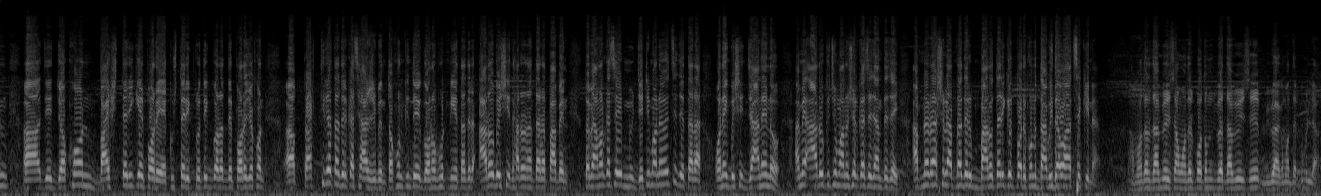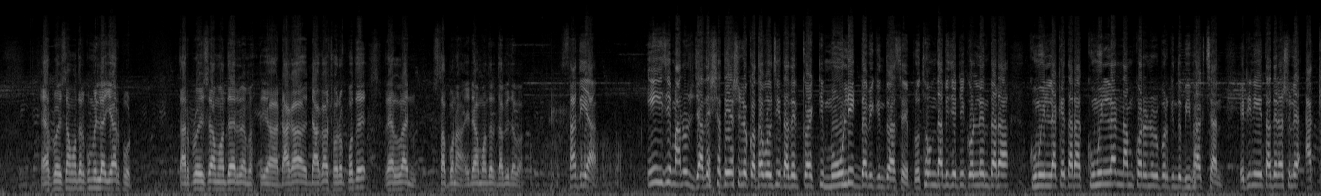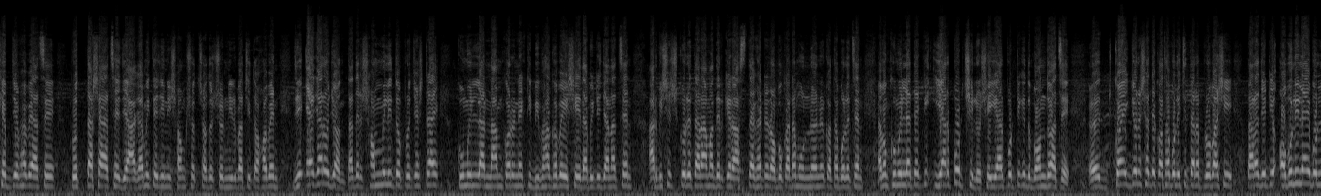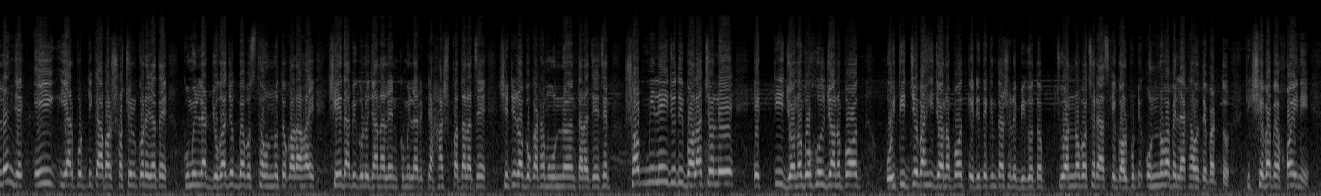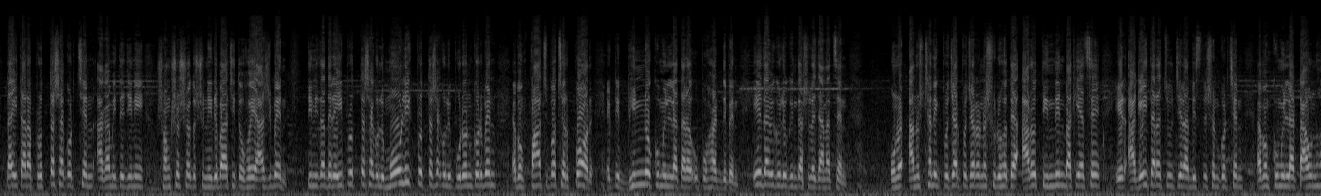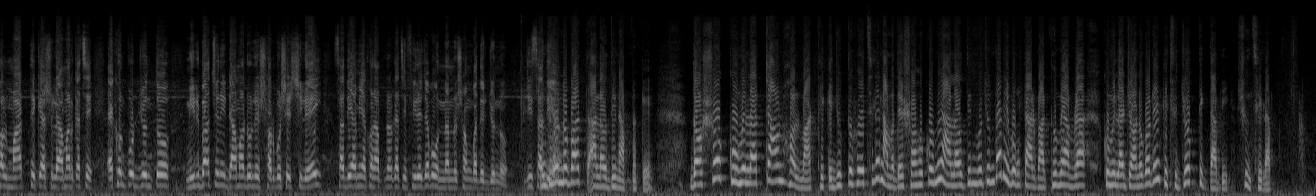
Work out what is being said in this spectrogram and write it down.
যে যখন বাইশ তারিখের পরে, একুশ তারিখ প্রতীক বরাদ্দের পরে যখন প্রার্থীরা তাদের কাছে আসবেন, তখন কিন্তু এই গণভোট নিয়ে তাদের আরও বেশি ধারণা তারা পাবেন। তবে আমার কাছে যেটি মনে হয়েছে যে, তারা অনেক বেশি জানেনও। আমি আরও কিছু মানুষের কাছে জানতে চাই। আপনারা আসলে আপনাদের বারো তারিখের পরে কোনো দাবি দেওয়া আছে কিনা? আমাদের দাবি হয়েছে আমাদের প্রথম দাবি হয়েছে বিভাগ আমাদের কুমিল্লা। এরপর হয়েছে আমাদের কুমিল্লা এয়ারপোর্ট। তারপর হয়েছে আমাদের ঢাকা ঢাকা সড়ক পথে রেল লাইন স্থাপনা। এটা আমাদের দাবি দেওয়া। সাদিয়া এই যে মানুষ যাদের সাথে আসলে কথা বলছি তাদের কয়েকটি মৌলিক দাবি কিন্তু আছে। প্রথম দাবি যেটি করলেন তারা কুমিল্লাকে তারা কুমিল্লার নামকরণের উপর কিন্তু বিভাগ চান। এটি নিয়ে তাদের আসলে আক্ষেপ যেভাবে আছে, প্রত্যাশা আছে যে আগামীতে যিনি সংসদ সদস্য নির্বাচিত হবেন, যে এগারো জন তাদের সম্মিলিত প্রচেষ্টায় কুমিল্লার নামকরণে একটি বিভাগ হবে সেই দাবিটি জানাচ্ছেন। আর বিশেষ করে তারা আমাদেরকে রাস্তাঘাটের অবকাঠামো উন্নয়নের কথা বলেছেন এবং কুমিল্লাতে একটি এয়ারপোর্ট ছিল, সেই এয়ারপোর্টটি কিন্তু বন্ধ আছে। কয়েকজনের সাথে কথা বলেছি, তারা প্রবাসী, তারা যেটি অবলীলায় বললেন যে এই এয়ারপোর্টটিকে আবার সচল করে যাতে কুমিল্লার যোগাযোগ ব্যবস্থা উন্নত করা হয়, সেই দাবিগুলো জানালেন, কুমিল্লার একটি হাসপাতাল আছে, সেটির অবকাঠামো উন্নয়ন তারা চেয়েছেন। সব মিলেই যদি বলা চলে, একটি জনবহুল জনপদ, ঐতিহ্যবাহী জনপদ, এটিতে কিন্তু আসলে বিগত চুয়ান্ন বছরে আজকে গল্পটি অন্যভাবে লেখা হতে পারত। ঠিক সেভাবে হয়নি। তাই তারা প্রত্যাশা করছেন, আগামীতে যিনি সংসদ সদস্য নির্বাচিত হয়ে আসবেন, তিনি তাদের এই প্রত্যাশাগুলি, মৌলিক প্রত্যাশাগুলি পূরণ করবেন এবং পাঁচ বছর পর একটি ভিন্ন কুমিল্লা তারা উপহার দেবেন। এই দাবিগুলো কিন্তু আসলে জানাচ্ছেন। আনুষ্ঠানিক প্রচার প্রচারণা শুরু হতে আরও তিন দিন বাকি আছে। এর আগেই তারা চুলচেরা বিশ্লেষণ করছেন এবং কুমিল্লা টাউন হল মাঠ থেকে আসলে আমার কাছে এখন পর্যন্ত নির্বাচনী ডামাডোলের সর্বশেষ ছিল এই। সাদিয়া, আমি এখন আপনার কাছে ফিরে যাব অন্যান্য সংবাদের জন্য। জি সাদি ধন্যবাদ আলাউদ্দিন আপনাকে। দর্শক, কুমিল্লা টাউন হল মাঠ থেকে যুক্ত হয়েছিলেন আমাদের সহকর্মী আলাউদ্দিন মজুমদার এবং তার মাধ্যমে আমরা কুমিল্লার জনগণের কিছু যৌক্তিক দাবি শুনছিলাম।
